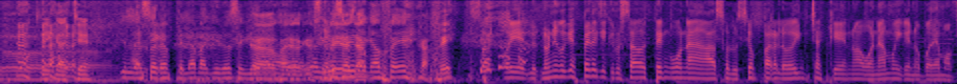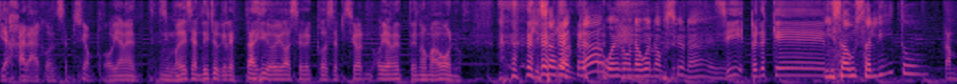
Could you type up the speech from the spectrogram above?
Oh. Sí, caché. en la zona pelada para que no se viera, Claro, que que no se viera café. Café. Oye, lo, lo único que espero es que Cruzados tenga una solución para los hinchas que no abonamos y que no podemos viajar a Concepción, obviamente. Si Mm. me hubiesen dicho que el estadio iba a ser en Concepción, obviamente no me abono. Quizás Rancagua era una buena opción. ¿eh? Sí, pero es que Y Sausalito, tam-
